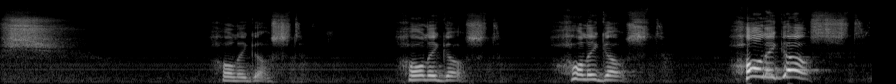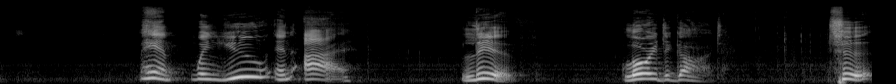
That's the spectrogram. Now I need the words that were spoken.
Shh. Holy Ghost. Holy Ghost. Holy Ghost. Holy Ghost. Man, when you and I live, glory to God, to,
